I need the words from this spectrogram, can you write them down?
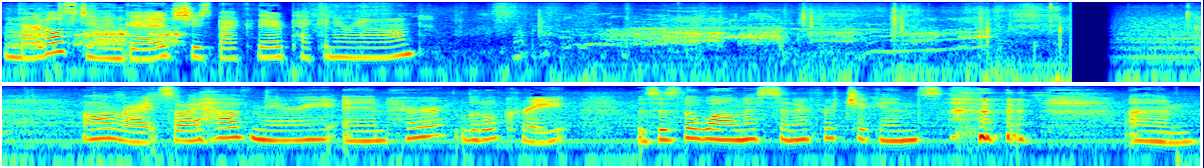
Myrtle's doing good. She's back there pecking around. All right, so I have Mary in her little crate. This is the Wellness Center for Chickens. um,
